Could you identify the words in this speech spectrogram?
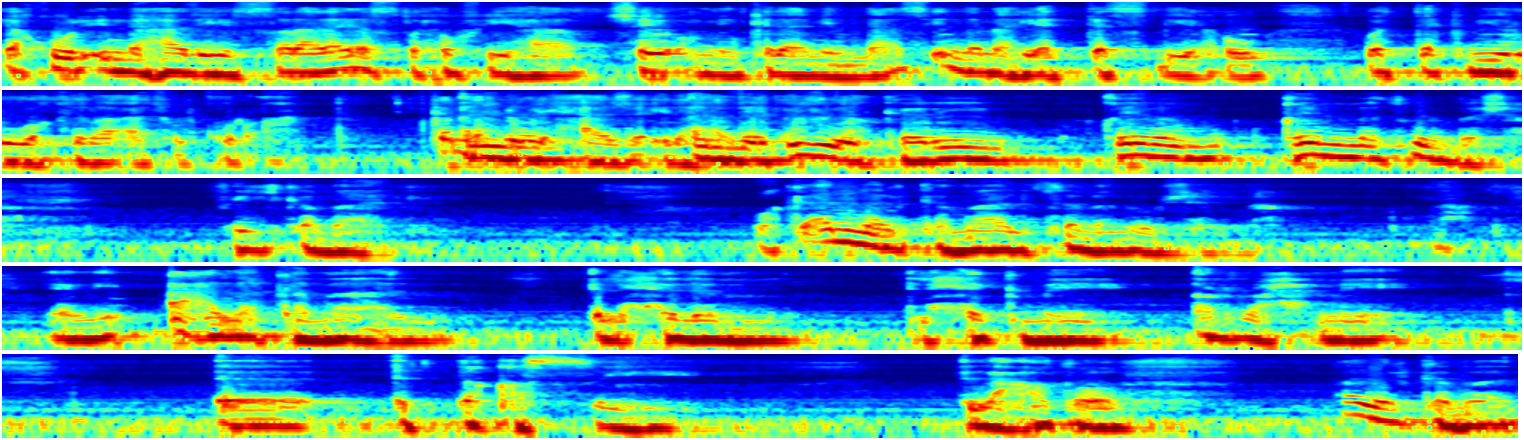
يقول إن هذه الصلاة لا يصلح فيها شيء من كلام الناس إنما هي التسبيح والتكبير وقراءة القرآن. كم نحن بحاجة إلى هذه النبي الكريم قمة البشر في الكمال. وكأن الكمال ثمن الجنة. يعني أعلى كمال الحلم الحكمة الرحمة آه، التقصي العطف هذا الكمال.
